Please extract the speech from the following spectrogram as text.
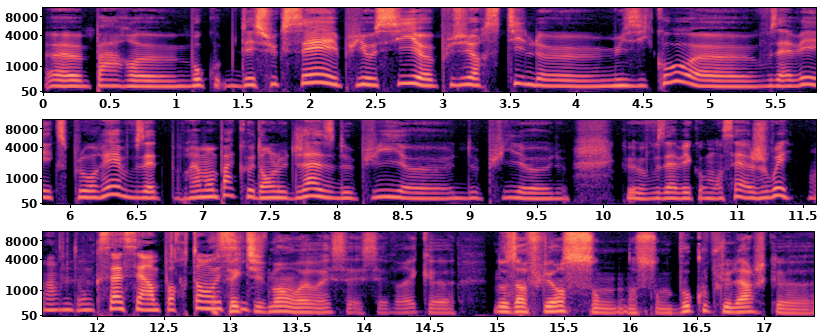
par beaucoup des succès et puis aussi plusieurs styles musicaux. vous avez exploré. Vous êtes vraiment pas que dans le jazz depuis depuis que vous avez commencé à jouer. Hein. Donc ça, c'est important aussi. Effectivement, ouais, ouais, c'est vrai que nos influences sont, sont beaucoup plus larges que,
